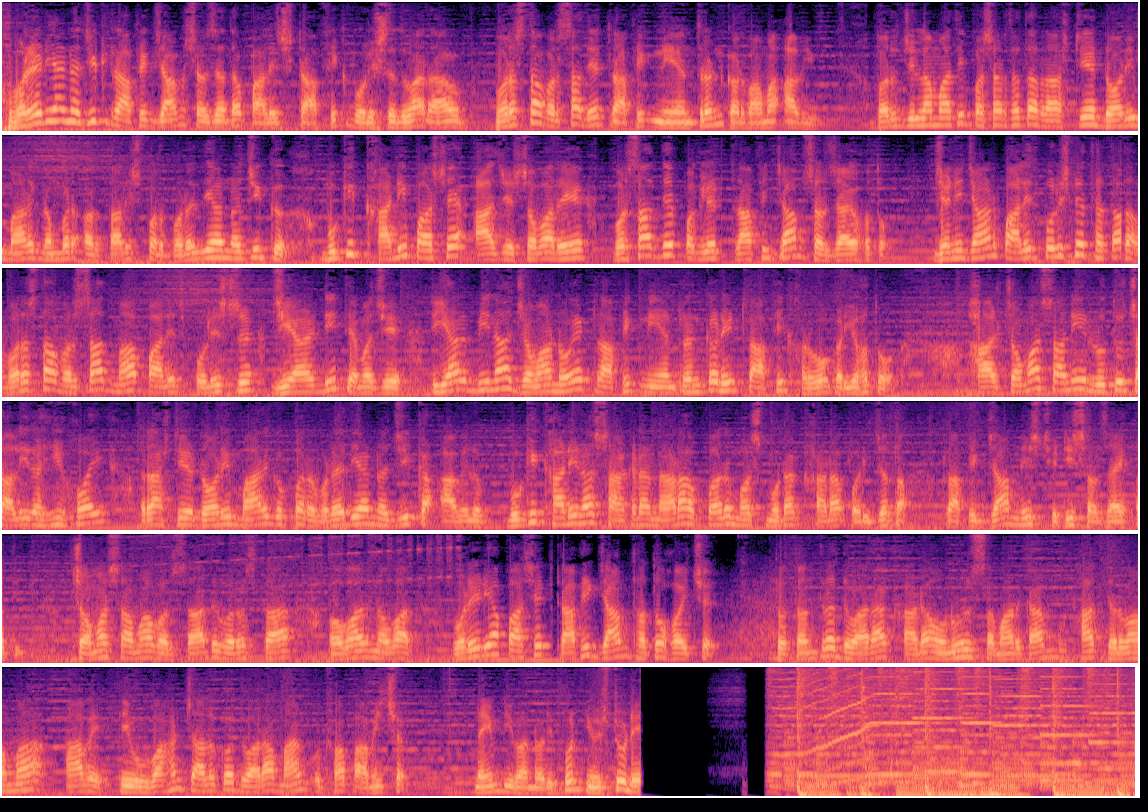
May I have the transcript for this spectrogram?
વરેડિયા નજીક traffic jam સર્જાતા Palej traffic police દ્વારા વરસતા વરસાદે ટ્રાફિક નિયંત્રણ કરવામાં આવ્યું. ભરૂચ જિલ્લામાંથી પસાર થતા રાષ્ટ્રીય ધોરી માર્ગ નંબર અડતાલીસ પર વડોદરા નજીક બુકી ખાડી પાસે આજે સવારે વરસાદને પગલે ટ્રાફિક જામ સર્જાયો હતો. જેની જાણ પાલિજ પોલીસને થતા વરસતા વરસાદમાં પાલેજ પોલીસ જીઆરડી તેમજ ટીઆરબીના જવાનોએ ટ્રાફિક નિયંત્રણ કરી ટ્રાફિક હળવો કર્યો હતો. હાલ ચોમાસાની ઋતુ ચાલી રહી હોય, રાષ્ટ્રીય ધોરી માર્ગ પર વડેદિયા નજીક આવેલો ભૂગી ખાડીના સાંકડા નાળા પર મસમોટા ખાડા પડી જતા ટ્રાફિક જામની સ્થિતિ સર્જાઈ હતી. ચોમાસામાં વરસાદ વરસતા અવારનવાર વરેડિયા પાસે ટ્રાફિક જામ થતો હોય છે. તો તંત્ર દ્વારા ખાડાઓનું સમારકામ હાથ ધરવામાં આવે તેવું વાહન ચાલકો દ્વારા માંગ ઉઠવા પામી છે. નઈમ દીવાનો રિપોર્ટ ન્યૂઝ ટુડે.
